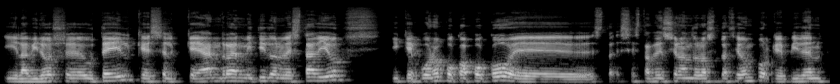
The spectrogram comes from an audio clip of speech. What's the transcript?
y la Viroche Uteil, que es el que han readmitido en el estadio y que, bueno, poco a poco se está tensionando la situación porque piden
